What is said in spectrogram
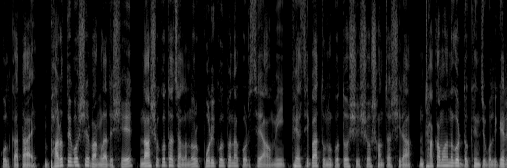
কলকাতায়। ভারতে বসে বাংলাদেশে নাশকতা চালানোর পরিকল্পনা করছে আওয়ামী ফ্যাসিবাদ অনুগত শীর্ষ সন্ত্রাসীরা। ঢাকা মহানগর দক্ষিণ যুবলীগের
